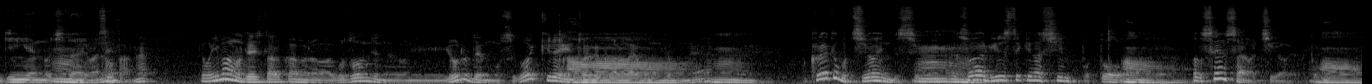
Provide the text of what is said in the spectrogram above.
銀塩の時代はね、うんそうだね。でも今のデジタルカメラはご存知のように夜でもすごい綺麗に撮れるから iPhone でもね、暗いとこも強いんですよ、それは技術的な進歩と、ああとセンサーが違うやっぱりあ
